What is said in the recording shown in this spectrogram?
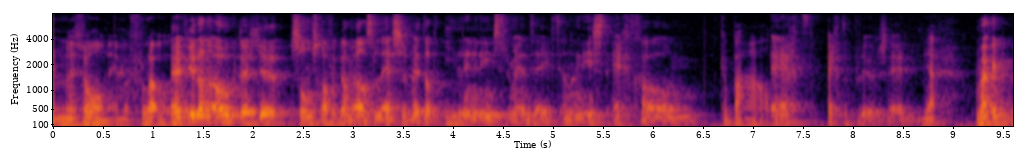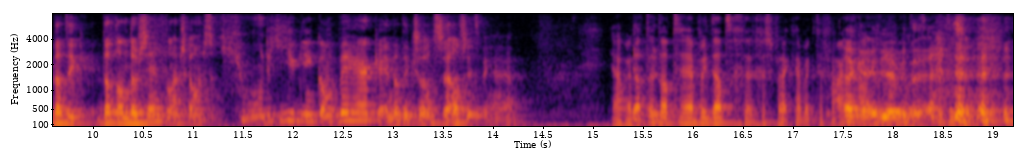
in mijn zone, in mijn flow. Heb je dan ook dat je, soms gaf ik dan wel eens lessen met dat iedereen een instrument heeft. En dan is het echt gewoon Kabaal. echt, echt een pleurenserie. Ja. Maar ik, dat, ik, dat dan docenten langskomen en jongen, dat je hierin kan werken. En dat ik zo zelf zit van, ja, Ja, maar dat, dat, heb ik, dat ge- gesprek heb ik te vaak Oké, die heb te- een-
